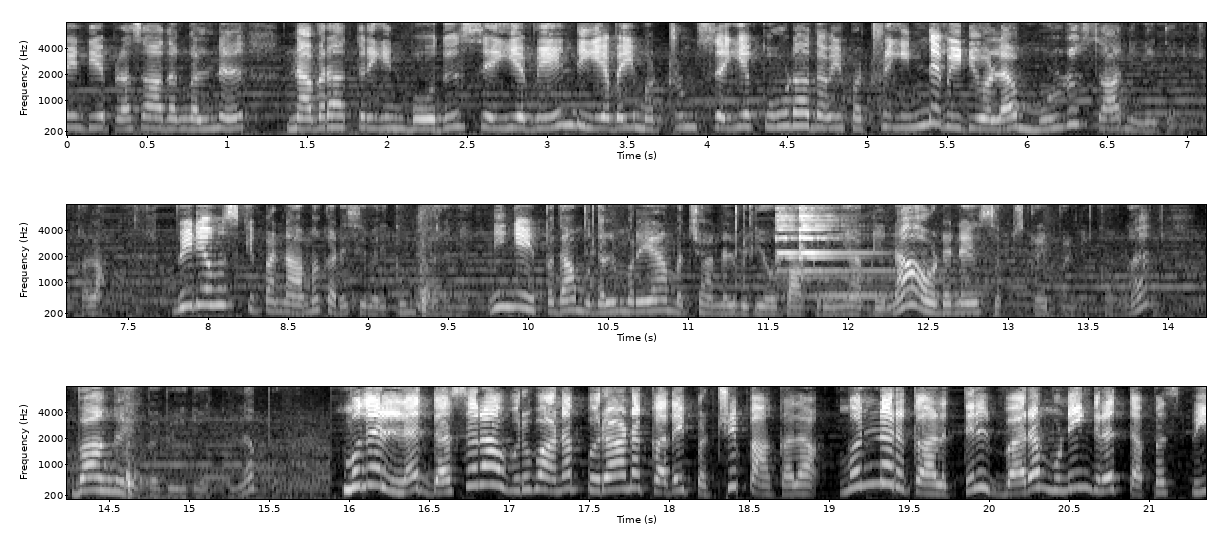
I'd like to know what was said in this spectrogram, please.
வேண்டிய பிரசாதங்கள்னு நவராத்திரியின் போது செய்ய வேண்டியவை மற்றும் செய்யக்கூடாதவை பற்றி இந்த வீடியோவில் முழுசாக நீங்கள் தெரிஞ்சுக்கலாம். வீடியோவை ஸ்கிப் பண்ணாமல் கடைசி வரைக்கும் பாருங்கள் நீங்கள் இப்போ தான் முதல் முறையாக நம்ம சேனல் வீடியோ பார்க்குறீங்க அப்படின்னா உடனே சப்ஸ்கிரைப் பண்ணிக்கோங்க. வாங்க இப்போ வீடியோக்குள்ளே போகலாம் முதல்ல தசரா உருவான புராண கதை பற்றி பார்க்கலாம். முன்னொரு காலத்தில் வரமுனிங்கிற தபஸ்வி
